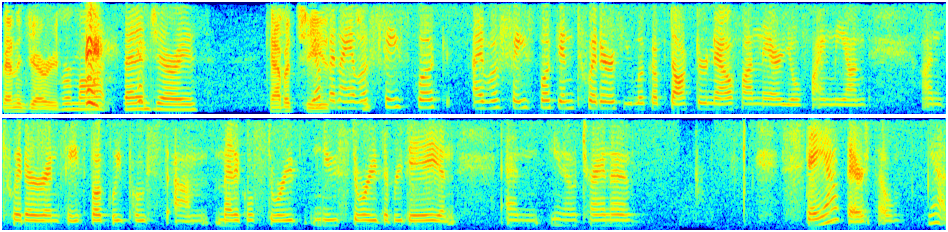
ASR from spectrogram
Ben and Jerry's, Vermont, Ben and Jerry's. Cabot cheese. Yep, and I have a Facebook. I have a Facebook and Twitter. If you look up Dr. Knauff on there, you'll find me on on Twitter and Facebook. We post um medical stories, news stories every day, and and you know trying to stay out there. So yeah,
